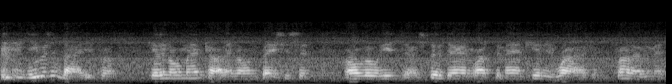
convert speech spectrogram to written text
he was indicted for killing old man Collins on the basis that although he'd uh, stood there and watched the man kill his wife in front of him, and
